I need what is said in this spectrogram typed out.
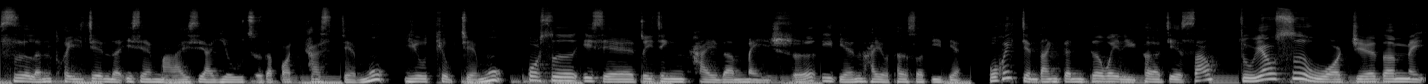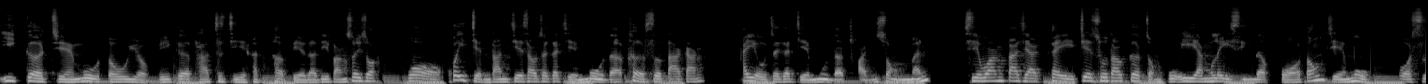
私人推荐的一些马来西亚优质的 podcast 节目、YouTube 节目，或是一些最近开的美食地点，还有特色地点，我会简单跟各位旅客介绍。主要是我觉得每一个节目都有一个他自己很特别的地方，所以说我会简单介绍这个节目的特色大纲。还有这个节目的传送门，希望大家可以接触到各种不一样类型的活动节目或是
